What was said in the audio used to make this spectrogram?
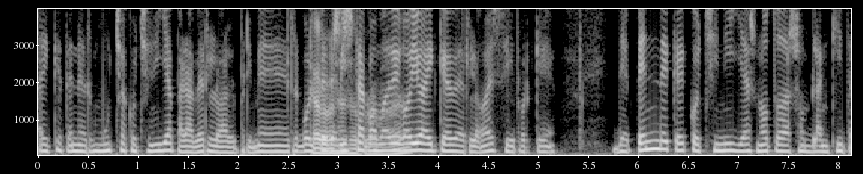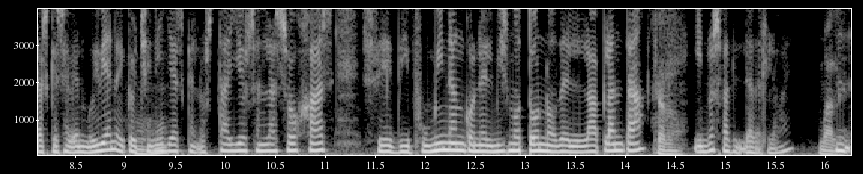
hay que tener mucha cochinilla para verlo al primer golpe Claro, de vista, como problema, digo ¿eh? yo, hay que verlo, ¿eh? sí, porque depende qué cochinillas, no todas son blanquitas que se ven muy bien, hay cochinillas que en los tallos, en las hojas, se difuminan con el mismo tono de la planta Claro. y no es fácil de verlo. ¿eh? Vale.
